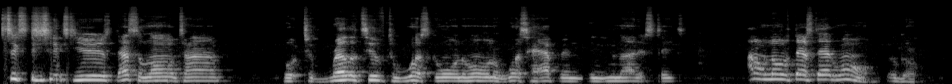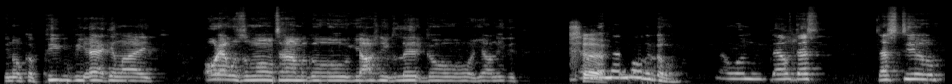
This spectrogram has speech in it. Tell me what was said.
66 years, that's a long time, but to relative to what's going on or what's happened in the United States, I don't know if that's that long ago. You know, because people be acting like, oh, that was a long time ago. Y'all need to let it go, or y'all need to. Sure. That wasn't that long ago. That wasn't, that, that's that's still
